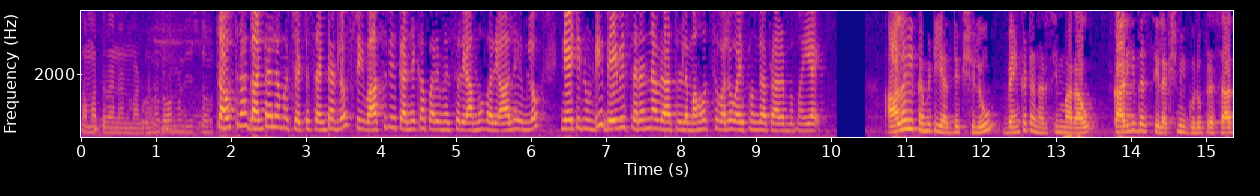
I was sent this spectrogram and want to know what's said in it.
సమర్థమేనమాట చౌత్ర గంటాలమ్మ చెట్టు సెంటర్లో శ్రీ వాసవి కన్యకా పరమేశ్వరి అమ్మవారి ఆలయంలో నేటి నుండి దేవి శరన్నవరాత్రుల మహోత్సవాలు వైభవంగా ప్రారంభమయ్యాయి. ఆలయ కమిటీ అధ్యక్షులు వెంకట నరసింహారావు కార్యదర్శి లక్ష్మీ గురుప్రసాద్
